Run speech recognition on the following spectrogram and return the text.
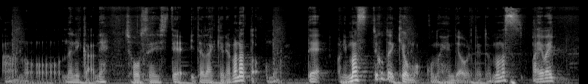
あの、何かね、挑戦していただければなと思っております。ということで今日もこの辺で終わりたいと思います。バイバイ。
